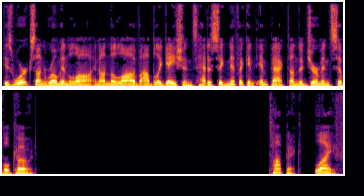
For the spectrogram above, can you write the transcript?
His works on Roman law and on the law of obligations had a significant impact on the German civil code. Life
